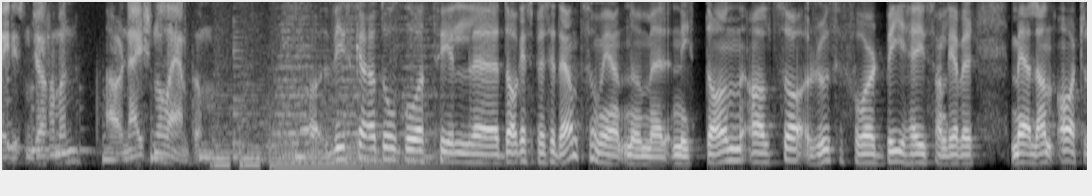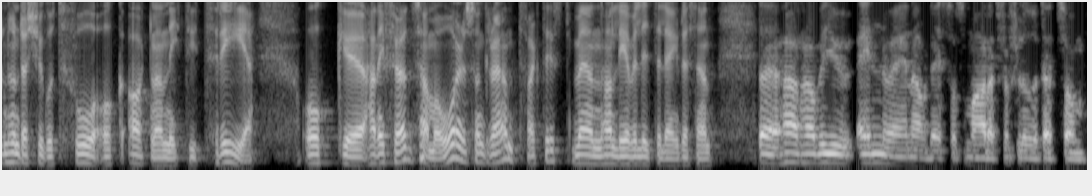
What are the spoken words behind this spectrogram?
Ladies and gentlemen, our national anthem. Vi ska då gå till eh, dagens president som är nummer 19, alltså Rutherford B. Hayes. Han lever mellan 1822 och 1893. Och eh, han är född samma år som Grant faktiskt, men han lever lite längre sen. Det här har vi ju ännu en av dessa som har ett förflutet som,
